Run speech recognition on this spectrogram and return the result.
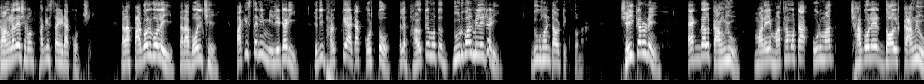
বাংলাদেশ এবং পাকিস্তানিরা করছে। তারা পাগল বলেই তারা বলছে, পাকিস্তানি মিলিটারি যদি ভারতকে অ্যাটাক করতো, তাহলে ভারতের মতো দুর্বল মিলিটারি দু ঘন্টাও টিকতো না। সেই কারণেই একদল কাংলু মানে মাথামোটা উর্মাদ ছাগলের দল কাংলু,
